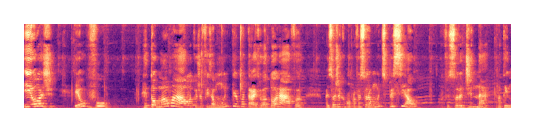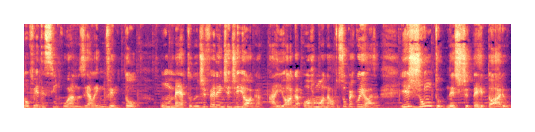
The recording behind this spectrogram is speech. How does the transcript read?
E hoje eu vou retomar uma aula que eu já fiz há muito tempo atrás, eu adorava, mas hoje é com uma professora muito especial, professora Diná, ela tem 95 anos e ela inventou um método diferente de yoga, a yoga hormonal. Tô super curiosa. E junto neste território,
